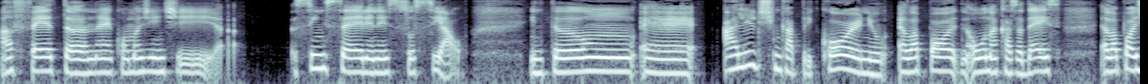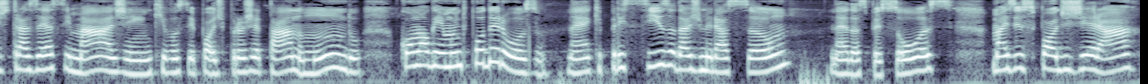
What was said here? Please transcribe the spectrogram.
afeta, né? Como a gente se insere nesse social. Então, é, a Lilith em Capricórnio, ela pode, ou na casa 10, ela pode trazer essa imagem que você pode projetar no mundo como alguém muito poderoso, né? Que precisa da admiração, né, das pessoas, mas isso pode gerar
